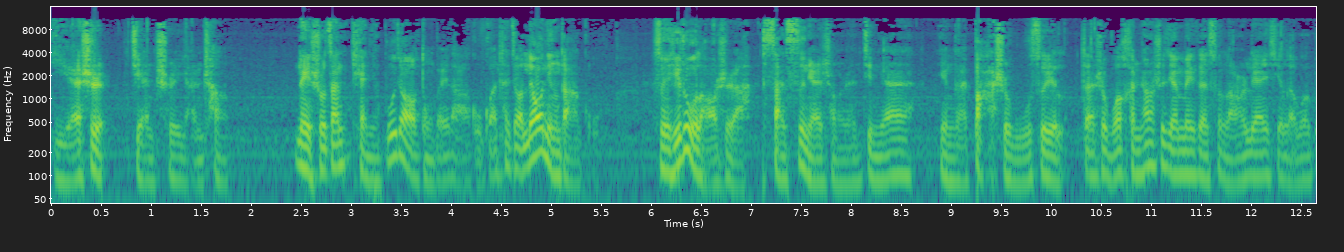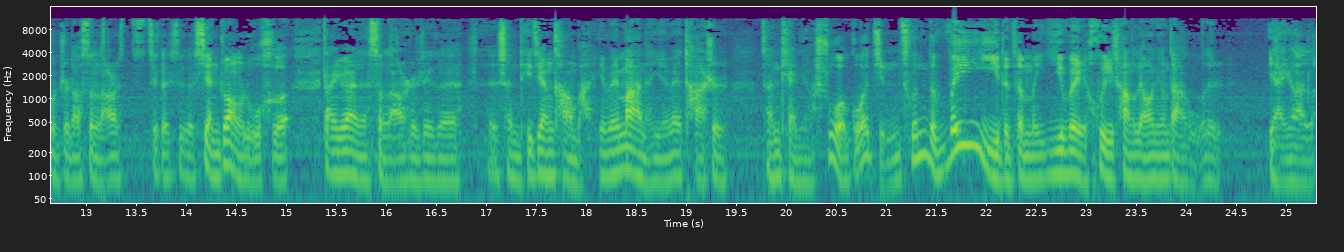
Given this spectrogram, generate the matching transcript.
也是坚持演唱。那时候咱天津不叫东北大鼓，管它叫辽宁大鼓。孙喜柱老师啊，三四年生人，今年应该八十五岁了。但是我很长时间没跟孙老师联系了，我不知道孙老师这个这个现状如何。但愿孙老师这个身体健康吧。因为嘛呢？因为他是咱天津硕果仅存的唯一的这么一位会唱辽宁大鼓的演员了。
